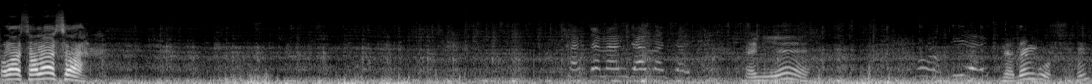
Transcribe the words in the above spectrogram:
Ola salarsa. Çektemem gelmeyecek. E niye? Neden korksun?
